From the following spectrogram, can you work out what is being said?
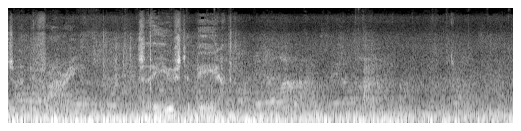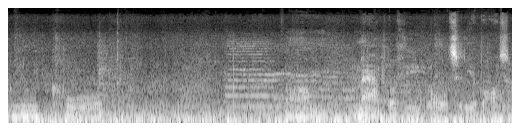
John Nefari. So they used to be a really cool um, map of the old city of Boston.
